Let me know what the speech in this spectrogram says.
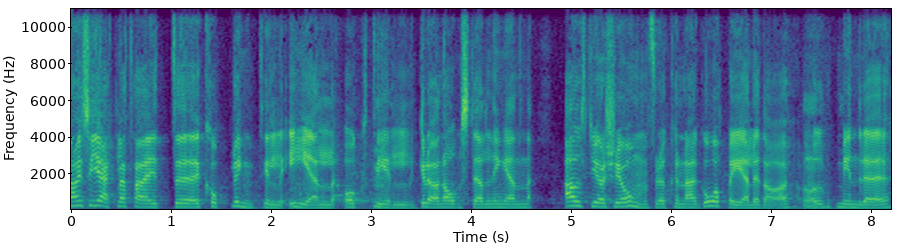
har ju så jäkla tajt eh, koppling till el och till gröna omställningen. Allt gör sig om för att kunna gå på el idag och mindre,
